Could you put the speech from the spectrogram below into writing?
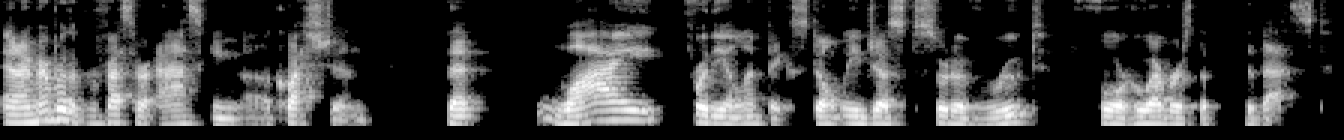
and i remember the professor asking a question that why for the olympics don't we just sort of root for whoever's the, the best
